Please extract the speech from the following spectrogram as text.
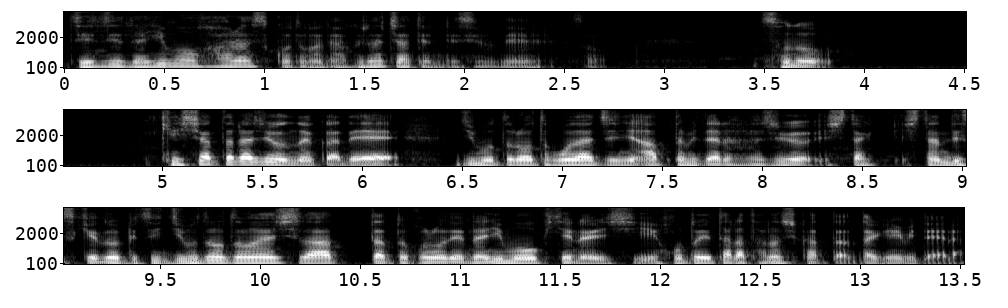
全然何も話すことがなくなっちゃってるんですよね。そう。その消しちゃったラジオの中で地元の友達に会ったみたいな話をしたしたんですけど別に地元の友達と会ったところで何も起きてないし本当にただ楽しかっただけみたいな。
